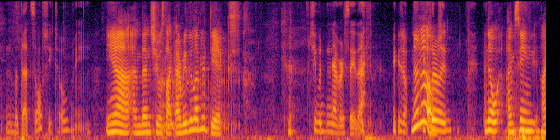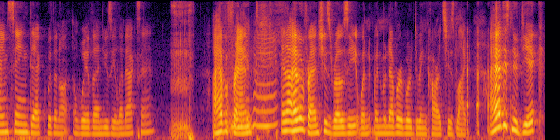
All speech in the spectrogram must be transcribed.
but that's all she told me. Yeah, and then she was like, I really love your dicks. She would never say that. you don't. No, no, Clearly, no. I'm saying I'm saying dick with an with a New Zealand accent. I have a friend, and I have a friend. She's Rosie. When when whenever we're doing cards, she's like, "I have this new dick,"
